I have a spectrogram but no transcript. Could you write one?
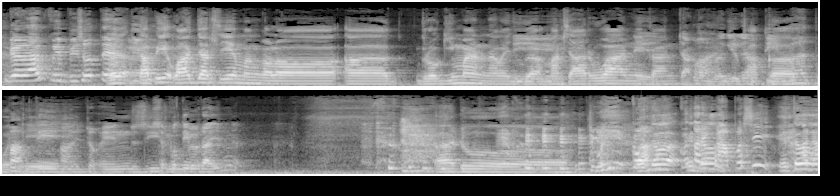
Gak laku episode Eh, tapi wajar sih emang kalau eh, grogi man namanya juga Iya. Marsha Arwan nih Iya, kan. cakep. wah lagi kan. putih Cakep, banget pak putih. Ajo NZ Seputih juga. Brian nggak? Aduh. Kok, kok tarik apa sih? Itu Ada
